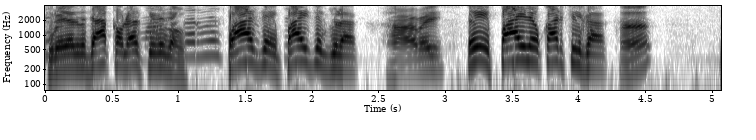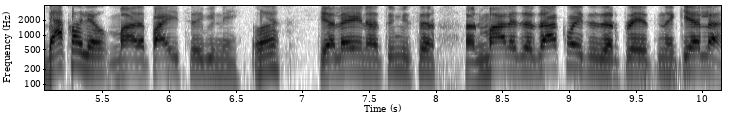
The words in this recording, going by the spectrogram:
तुला एकदा दाखवलं असते जाऊन. दरवेळेस पाहायचं पाहायचं तुला? हा बाई. ए पाहिलं काढशील का? हा? दाखवलं मला पाहायचं बी नाही. अं? त्याला आहे ना तुम्ही सर आणि मला जर दाखवायचा जर प्रयत्न केला.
